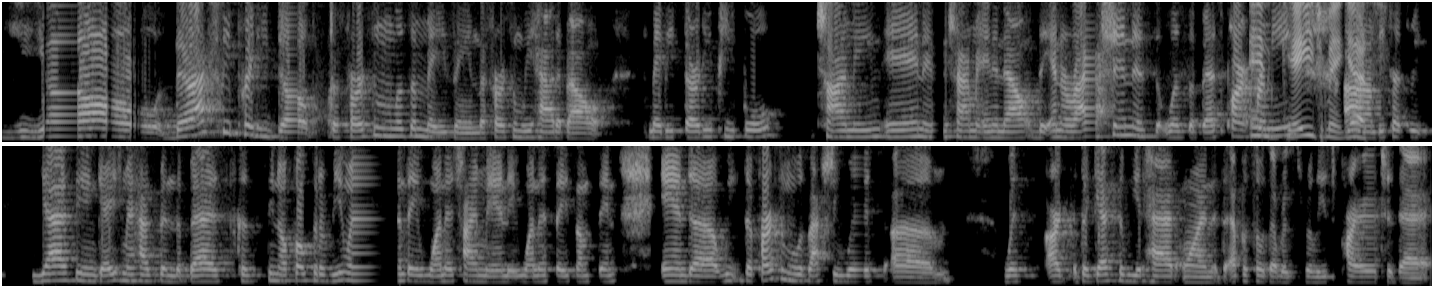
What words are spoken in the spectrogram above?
Yo, they're actually pretty dope. The first one was amazing. The first one we had about maybe 30 people chiming in and chiming in and out. The interaction is was the best part for me. Engagement, um, yes. because we yes the engagement has been the best because you know folks that are viewing they want to chime in they want to say something and uh we the first one was actually with um with our the guest that we had had on the episode that was released prior to that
